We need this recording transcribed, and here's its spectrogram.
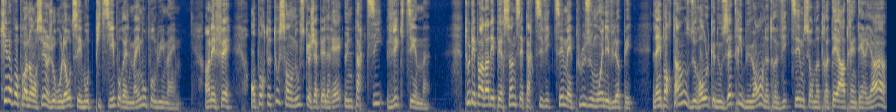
Qui n'a pas prononcé un jour ou l'autre ces mots de pitié pour elle-même ou pour lui-même? En effet, on porte tous en nous ce que j'appellerais une partie victime. Tout dépendant des personnes, ces parties victimes est plus ou moins développée. L'importance du rôle que nous attribuons à notre victime sur notre théâtre intérieur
